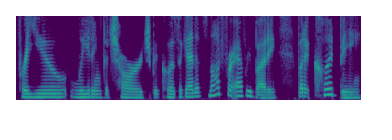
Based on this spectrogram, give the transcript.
for you leading the charge because, again, it's not for everybody, but it could be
